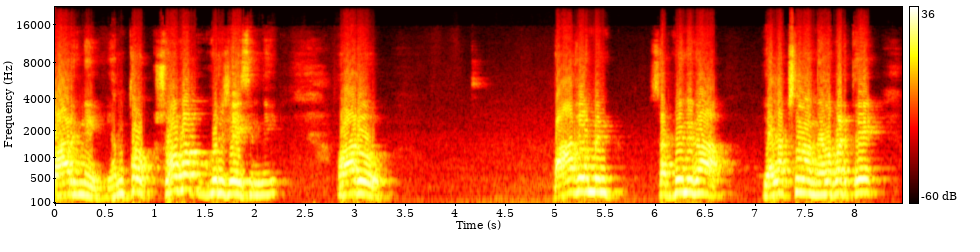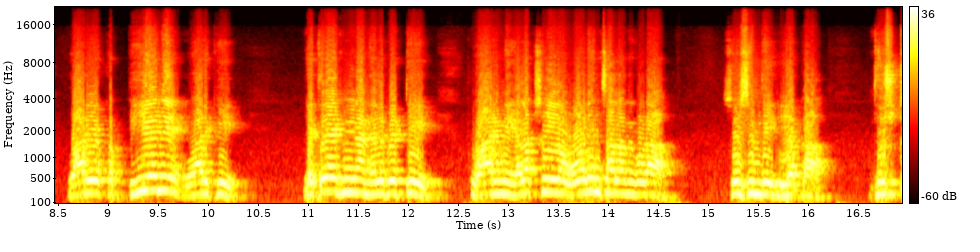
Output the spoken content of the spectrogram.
వారిని ఎంతో క్షోభకు గురి చేసింది. వారు పార్లమెంట్ సభ్యునిగా ఎలక్షన్లో నిలబడితే వారి యొక్క పిఏనే వారికి వ్యతిరేకంగా నిలబెట్టి వారిని ఎలక్షన్లో ఓడించాలని కూడా చూసింది ఈ యొక్క దుష్ట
